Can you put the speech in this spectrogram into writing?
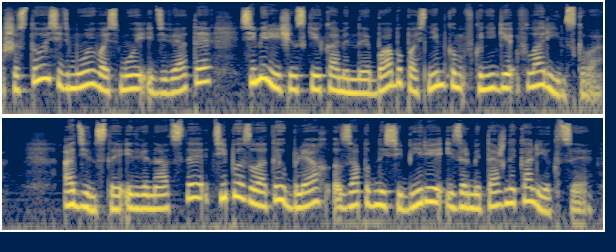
Шестое, седьмое, восьмое и девятое. Семиреченские каменные бабы по снимкам в книге Флоринского. Одиннадцатое и двенадцатое. Типы золотых блях Западной Сибири из Эрмитажной коллекции –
